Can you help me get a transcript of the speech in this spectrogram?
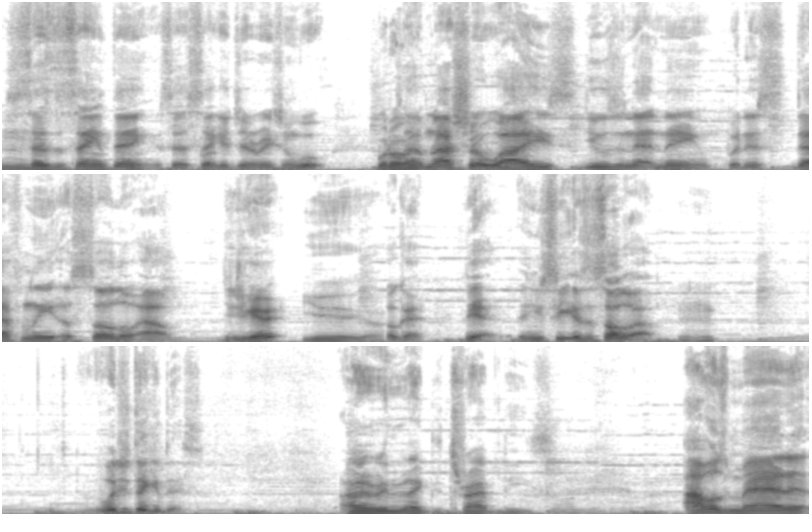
Mm. says the same thing. It says second generation Wu. But So I'm not sure why he's using that name, but it's definitely a solo album. Did you hear it? Yeah. Okay. Yeah. Then you see, it's a solo album. Mhm. What'd you think of this? I didn't really like the trap beats I was mad at.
